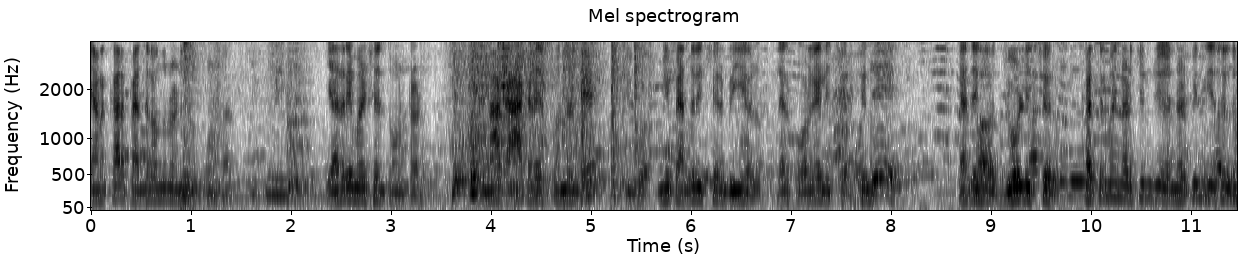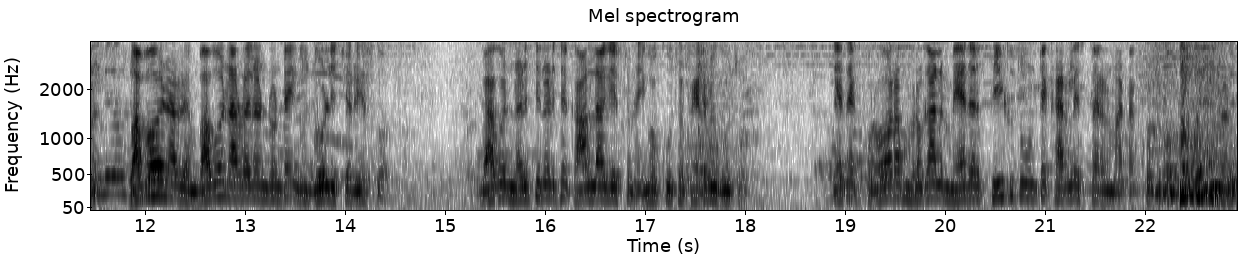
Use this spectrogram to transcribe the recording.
వెనకాల పెద్దలందరూ నడిచి చూసుకుంటారు. ఎదరి మనిషి వెళ్తూ ఉంటాడు. నాకు ఆకలి వేస్తుందంటే ఇంకో మీ పెద్దలు ఇచ్చారు బియ్యాలు లేదా కూరగాయలు ఇచ్చారు చిన్ను లేదా ఇంకో జోళ్ళు ఇచ్చారు. కత్తిరి మీద నడిచి నడిపించి తీసుకెళ్తున్నాడు. బాబోయ్ నడవడం బాబోయ్ నడవడం అంటుంటే ఇంకో జోళ్ళు ఇచ్చారు వేసుకో. బాగా నడిచి నడిచి కాళ్ళు లాగేస్తున్నాయి. ఇంకో కూర్చో పీట మీద కూర్చో. లేదా క్రూర మృగాల మీద పీకుతూ ఉంటే కర్రలు ఇస్తారనమాట కొట్టుకో కొట్టుకున్నాడు.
